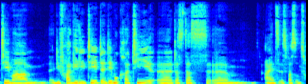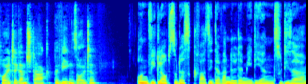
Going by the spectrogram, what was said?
Thema, die Fragilität der Demokratie, äh, dass das ähm, eins ist, was uns heute ganz stark bewegen sollte. Und wie glaubst du, dass quasi der Wandel der Medien zu dieser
